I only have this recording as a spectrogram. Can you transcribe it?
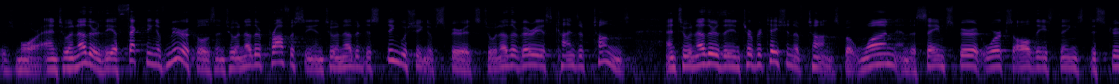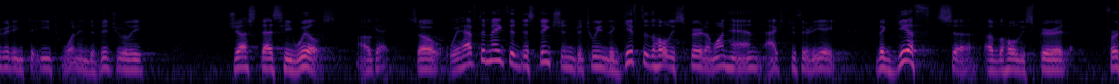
there's more. And to another, the effecting of miracles, and to another prophecy, and to another distinguishing of spirits, to another various kinds of tongues, and to another the interpretation of tongues. But one and the same Spirit works all these things, distributing to each one individually, just as He wills. Okay, so we have to make the distinction between the gift of the Holy Spirit on one hand, Acts 2.38, the gifts uh, of the Holy Spirit, 1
